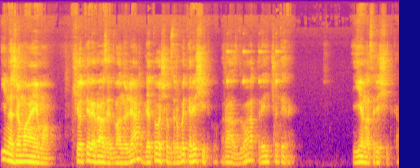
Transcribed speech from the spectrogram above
і нажимаємо 4 рази 2 нуля для того, щоб зробити решітку. Раз, два, три, чотири. Є в нас решітка.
